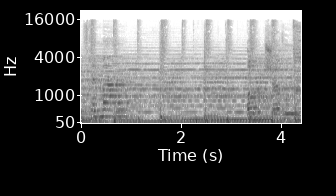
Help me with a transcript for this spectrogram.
ובכן מה? עוד שבוע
